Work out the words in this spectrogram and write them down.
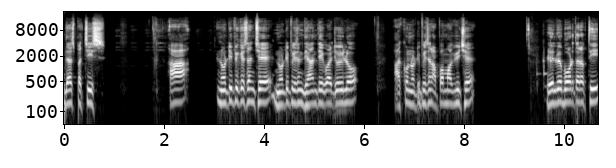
દસ પચીસ આ નોટિફિકેશન છે નોટિફિકેશન ધ્યાનથી એકવાર જોઈ લો આખું નોટિફિકેશન આપવામાં આવ્યું છે રેલવે બોર્ડ તરફથી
